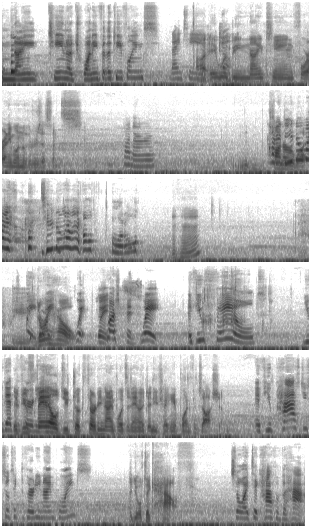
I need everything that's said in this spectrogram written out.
19 or 20 for the tieflings. 19. Uh, it no. would be 19 for anyone with resistance. Connor. Connor, Connor do you know what? my do you know my health total? Mm-hmm. We, Wait, You're in wait, hell. Wait, Wait. question. Wait. If you failed, you get If the you failed, you took 39 points of damage and you're taking a point of exhaustion. If you passed, you still take the 39 points? You will take half. So I take half of the half.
